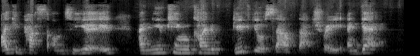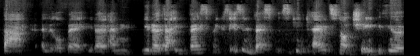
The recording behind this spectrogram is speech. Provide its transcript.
I can pass that on to you, and you can kind of give yourself that treat and get back a little bit, you know, and you know that investment because it is an investment skincare. It's not cheap if you're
